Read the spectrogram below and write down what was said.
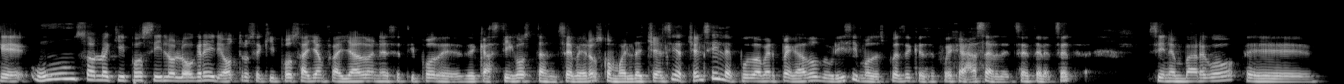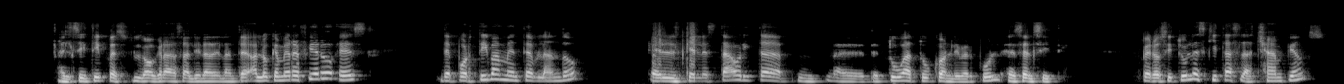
que un solo equipo sí lo logre y otros equipos hayan fallado en ese tipo de, castigos tan severos como el de Chelsea. A Chelsea le pudo haber pegado durísimo después de que se fue Hazard, etcétera, etcétera. Sin embargo, eh, el City pues logra salir adelante. A lo que me refiero es, deportivamente hablando, el que le está ahorita eh, de tú a tú con Liverpool es el City. Pero si tú les quitas la Champions,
